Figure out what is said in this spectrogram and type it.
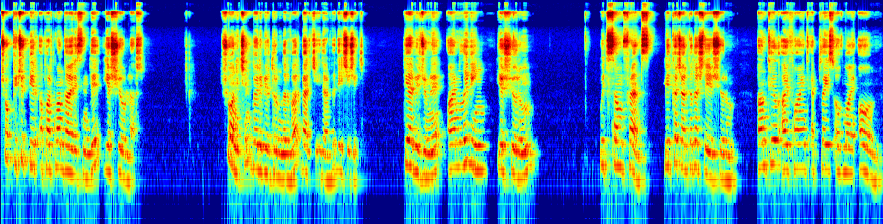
çok küçük bir apartman dairesinde yaşıyorlar. Şu an için böyle bir durumları var. Belki ileride değişecek. Diğer bir cümle. I'm living, yaşıyorum. With some friends. Birkaç arkadaşla yaşıyorum. Until I find a place of my own.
